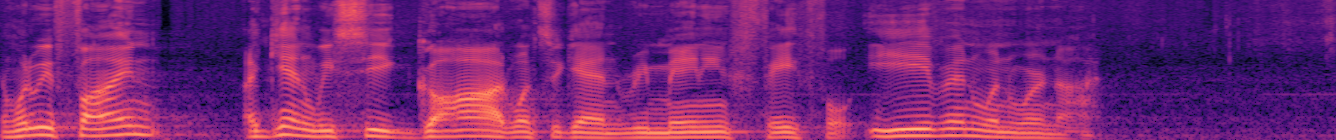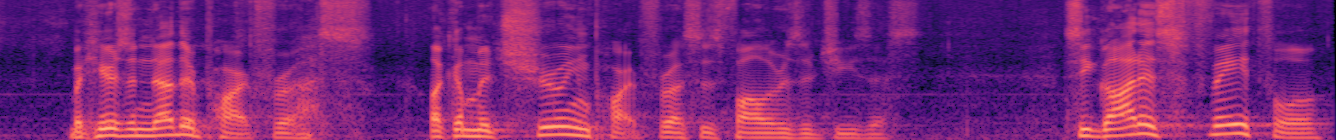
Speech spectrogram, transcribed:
And what do we find? Again, we see God once again remaining faithful, even when we're not. But here's another part for us, like a maturing part for us as followers of Jesus. See, God is faithful,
